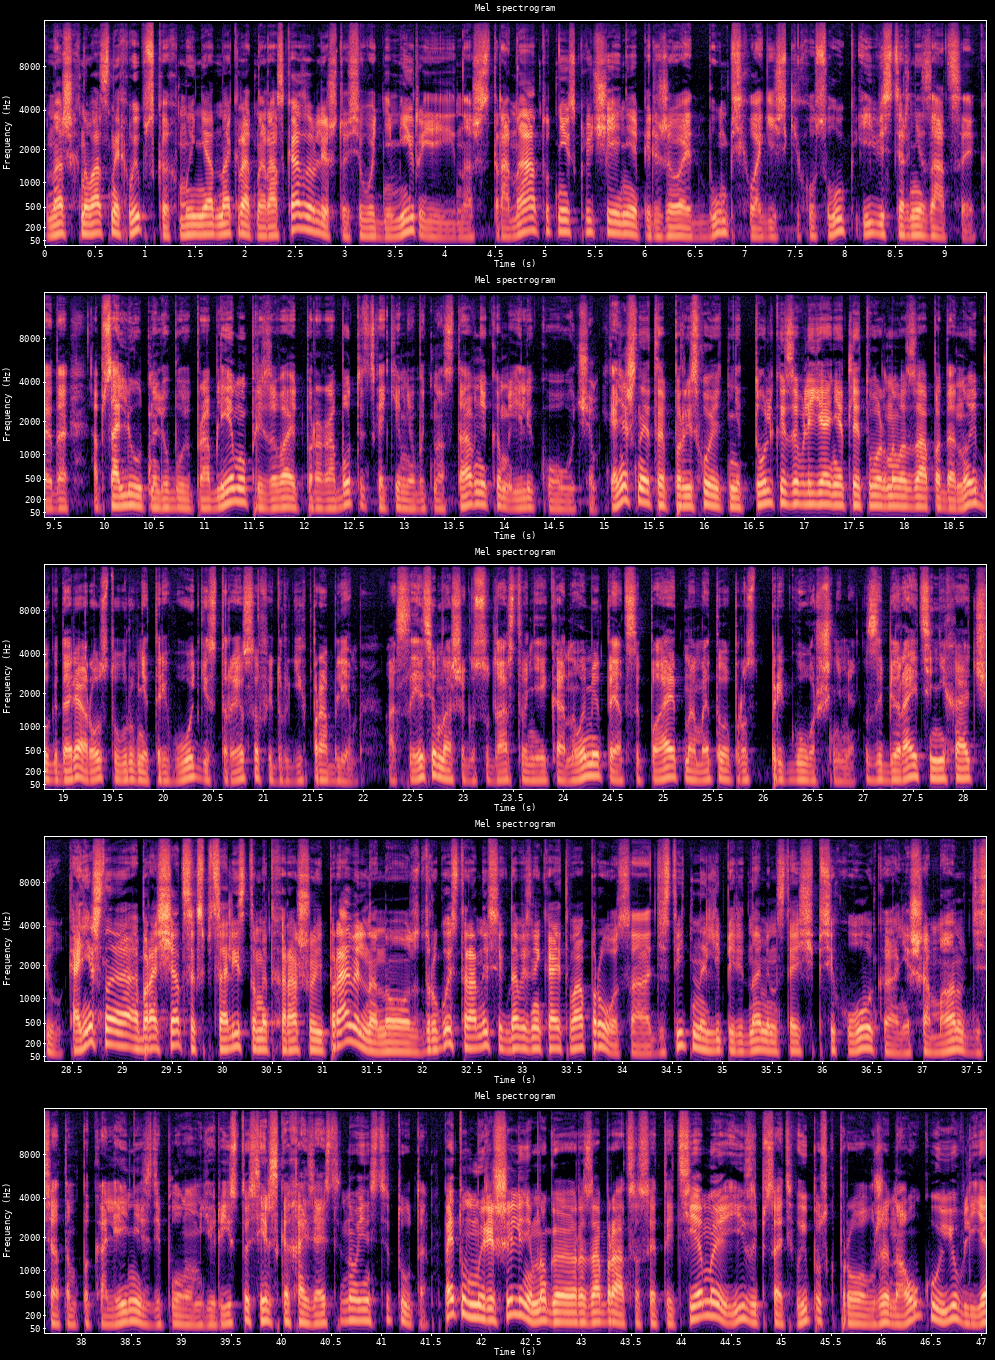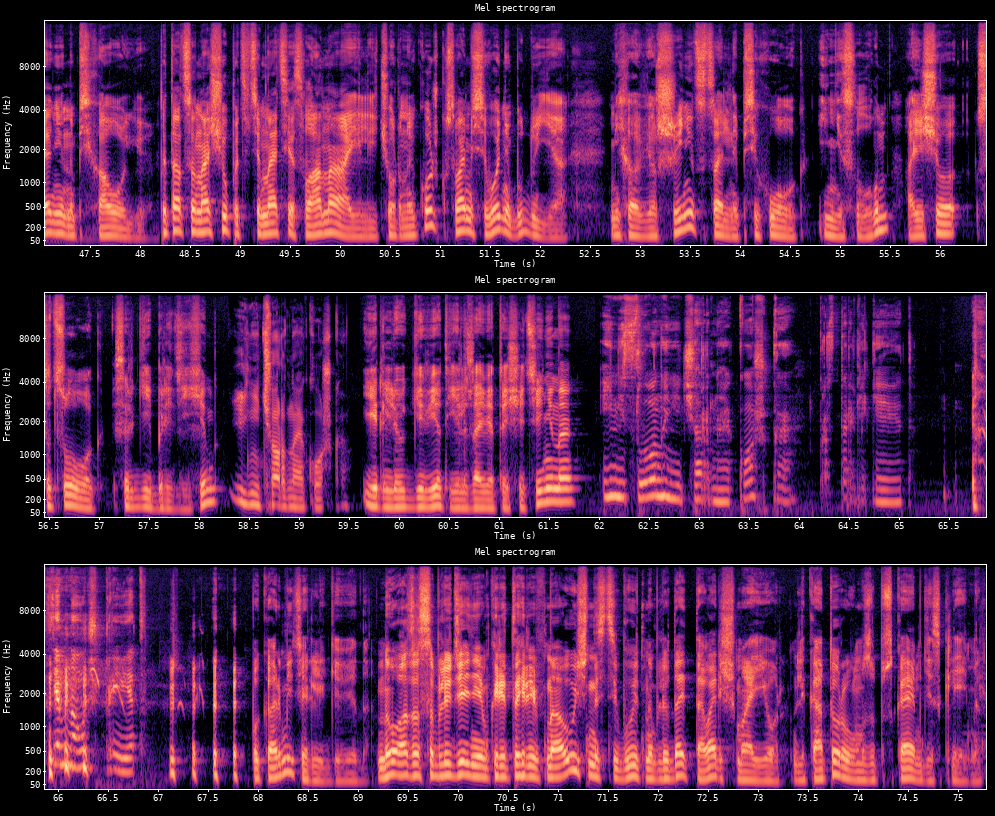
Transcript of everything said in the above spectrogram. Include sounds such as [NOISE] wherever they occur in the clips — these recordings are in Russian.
В наших новостных выпусках мы неоднократно рассказывали, что сегодня мир и наша страна, тут не исключение, переживает бум психологических услуг и вестернизации, когда абсолютно любую проблему призывают проработать с каким-нибудь наставником или коучем. И, конечно, это происходит не только из-за влияния тлетворного Запада, но и благодаря росту уровня тревоги, стрессов и других проблем. А с этим наше государство не экономит и отсыпает нам этого просто пригоршнями. Забирайте не хочу. Конечно, обращаться к специалистам это хорошо и правильно, но с другой стороны всегда возникает вопрос, а действительно ли перед нами настоящий психолог, а не шаман в десятом поколении с дипломом юриста сельскохозяйственного института. Поэтому мы решили немного разобраться с этой темой и записать выпуск про лженауку и ее влияние на психологию. Пытаться нащупать в темноте слона или черную кошку с вами сегодня буду я, Михаил Вершинин, социальный психолог и не слон, а еще социолог Сергей Бредихин. И не черная кошка. И религиовед Елизавета Щетинина. И не слон, и не черная кошка, просто религиовед. Всем научный привет. [LAUGHS] Покормите религиоведа. Ну а за соблюдением критериев научности будет наблюдать товарищ майор, для которого мы запускаем дисклеймер.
